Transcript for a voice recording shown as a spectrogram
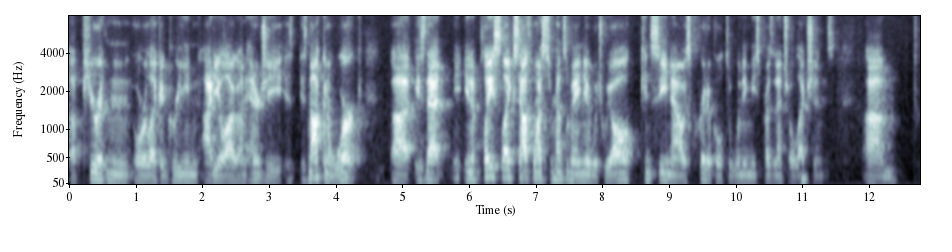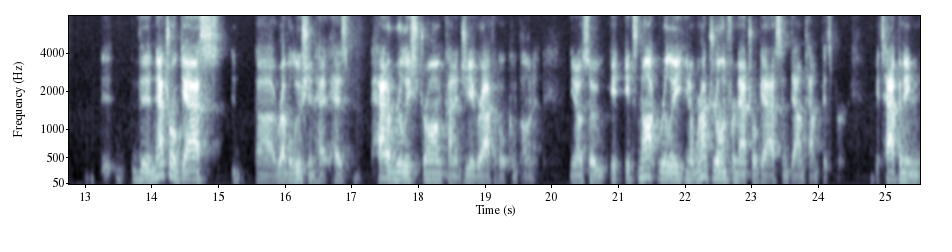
a, Puritan or like a green ideologue on energy is, is not going to work. Uh, is that in a place like southwestern Pennsylvania, which we all can see now is critical to winning these presidential elections, um, the natural gas uh, revolution ha- has had a really strong kind of geographical component. You know, so it, it's not really, you know, we're not drilling for natural gas in downtown Pittsburgh. It's happening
